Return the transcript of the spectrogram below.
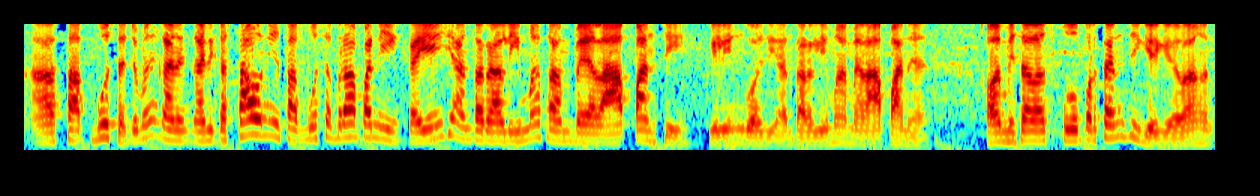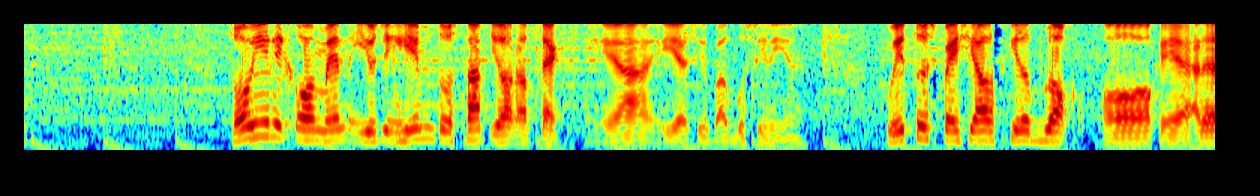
uh, stat boost ya. Cuman nggak dikasih tahu nih stat boostnya berapa nih. Kayaknya sih antara 5 sampai 8 sih. Feeling gue sih antara 5 sampai 8 ya. Kalau misalnya 10% sih GG banget. So we recommend using him to start your attack. Ya, iya sih bagus ini ya. With two special skill block. Oh, oke okay, ya. Ada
